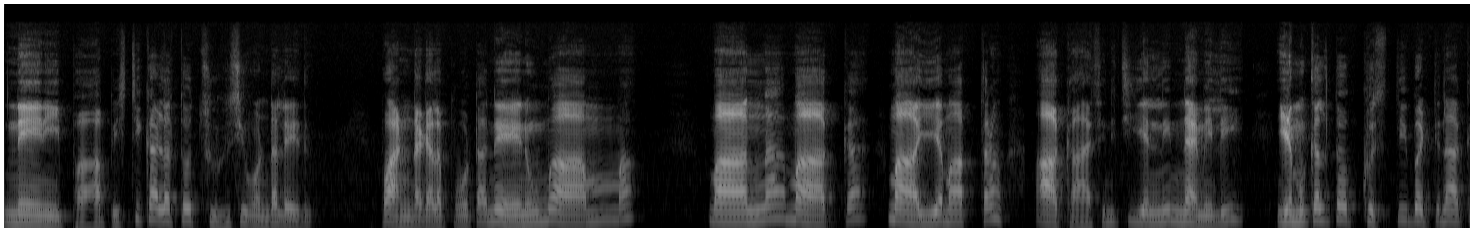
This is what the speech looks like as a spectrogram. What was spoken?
నేను ఈ పాపిష్టి కళ్ళతో చూసి ఉండలేదు. పండగల పూట నేను మా అమ్మ మా అన్న మా అక్క మా అయ్య మాత్రం ఆ కాశిని చీయల్ని నమిలి ఎముకలతో కుస్తీ పట్టినాక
